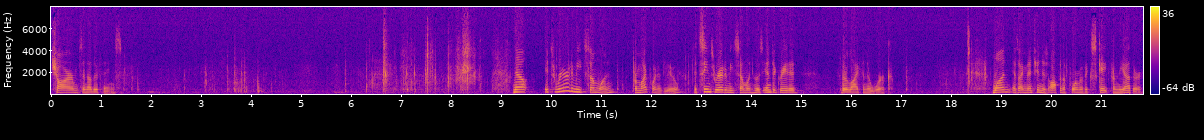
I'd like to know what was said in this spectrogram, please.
charms and other things. Now, it's rare to meet someone, from my point of view, it seems rare to meet someone who has integrated their life and their work. One, as I mentioned, is often a form of escape from the other.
